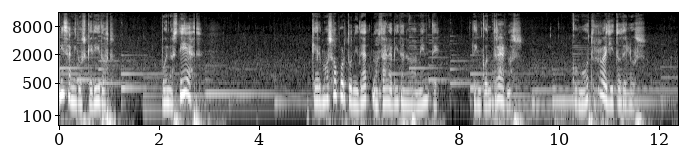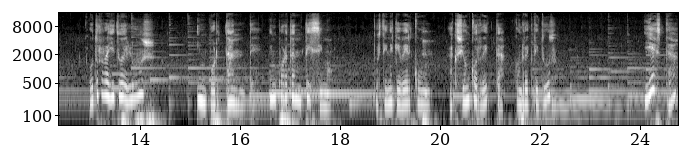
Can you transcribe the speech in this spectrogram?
Mis amigos queridos, buenos días. Qué hermosa oportunidad nos da la vida nuevamente de encontrarnos con otro rayito de luz. Otro rayito de luz importante, importantísimo, pues tiene que ver con acción correcta, con rectitud. Y esta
